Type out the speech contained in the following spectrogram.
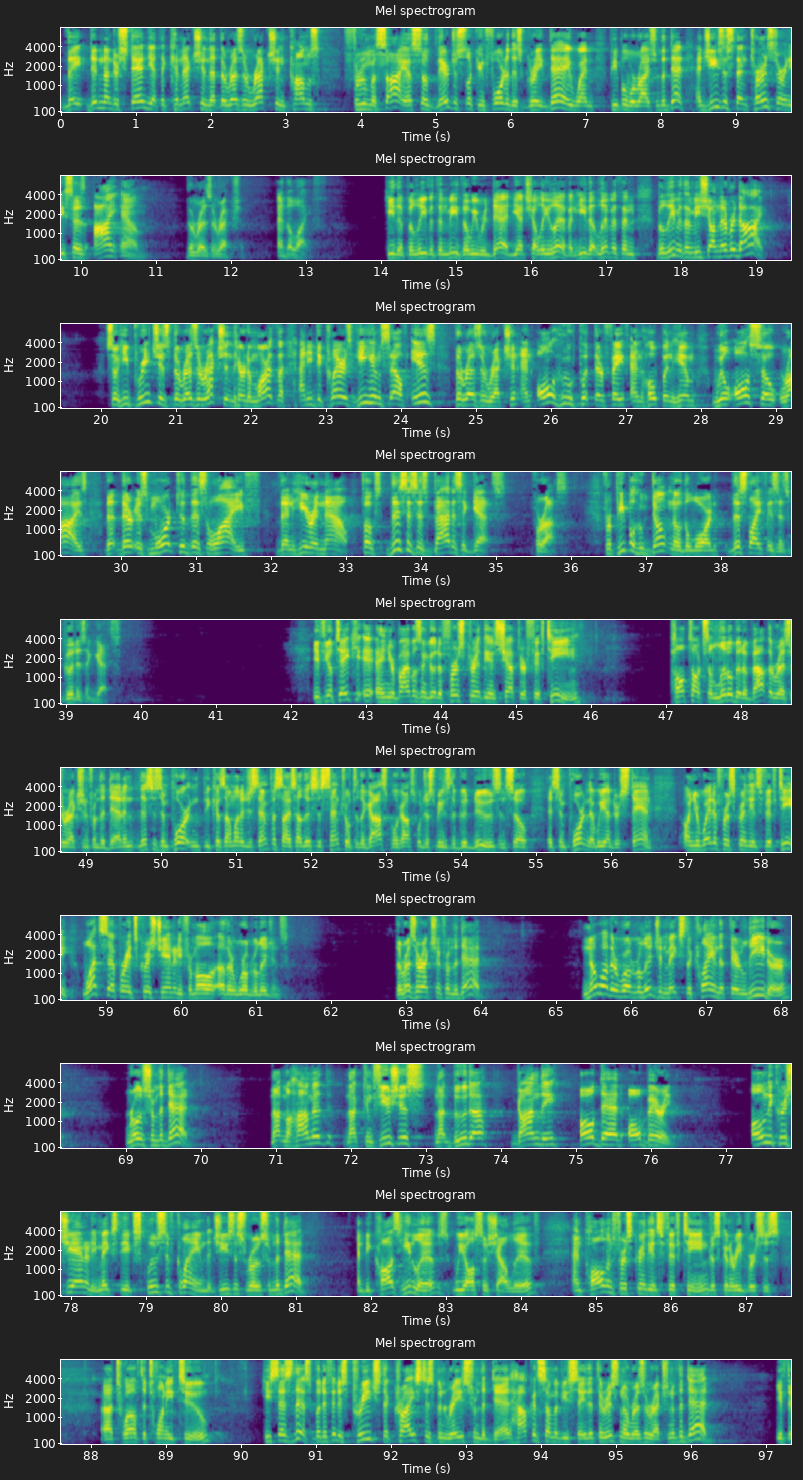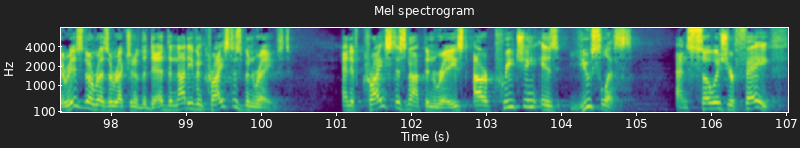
they didn't understand yet the connection that the resurrection comes through Messiah. So they're just looking forward to this great day when people will rise from the dead. And Jesus then turns to her and he says, I am the resurrection and the life. He that believeth in me, though he were dead, yet shall he live. And he that liveth and believeth in me shall never die. So he preaches the resurrection there to Martha and he declares he himself is the resurrection and all who put their faith and hope in him will also rise, that there is more to this life than here and now. Folks, this is as bad as it gets for us. For people who don't know the Lord, this life is as good as it gets. If you'll take eh, in your Bibles and go to 1 Corinthians chapter 15, Paul talks a little bit about the resurrection from the dead, and this is important because I want to just emphasize how this is central to the gospel. Gospel just means the good news, and so it's important that we understand. On your way to 1 Corinthians 15, what separates Christianity from all other world religions? The resurrection from the dead. No other world religion makes the claim that their leader rose from the dead. Not Muhammad, not Confucius, not Buddha, Gandhi, all dead, all buried. Only Christianity makes the exclusive claim that Jesus rose from the dead. And because he lives, we also shall live. And Paul in 1 Corinthians 15, just going to read verses uh, 12 to 22, he says this But if it is preached that Christ has been raised from the dead, how can some of you say that there is no resurrection of the dead? If there is no resurrection of the dead, then not even Christ has been raised. And if Christ has not been raised, our preaching is useless, and so is your faith.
